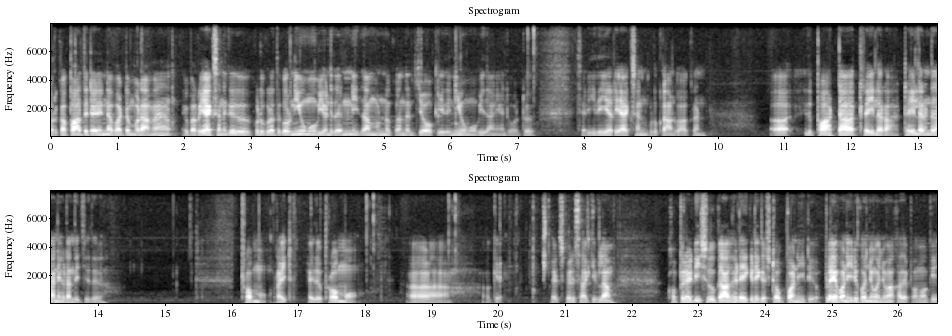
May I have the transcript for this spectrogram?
ஒருக்கா பார்த்துட்டேன் என்ன பட்டும் படாமல் இப்போ ரியாக்ஷனுக்கு கொடுக்குறதுக்கு ஒரு நியூ மூவி வேண்டியதுன்னு நீ தான் முன்னுக்கு வந்துருந்துச்சு ஓகே இது நியூ மூவி தானேன்ட்டு போட்டு. சரி இதையே ரியாக்ஷன் கொடுக்கலான்னு பார்க்குறேன். இது பாட்டா ட்ரெய்லரா? ட்ரெய்லர்னு தான் கிடந்துச்சு இது. ப்ரோமோ ரைட் இது ப்ரோமோ. ஓகே லெட்ஸ் பெருசாக்கிடலாம். காப்பிரைட் இஷ்யூக்காக டே கிடைக்க ஸ்டாப் பண்ணிவிட்டு ப்ளே பண்ணிவிட்டு கொஞ்சம் கொஞ்சமாக கதைப்போம் ஓகே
